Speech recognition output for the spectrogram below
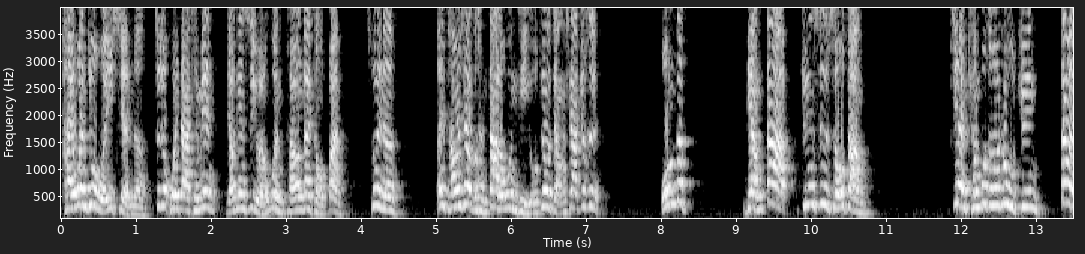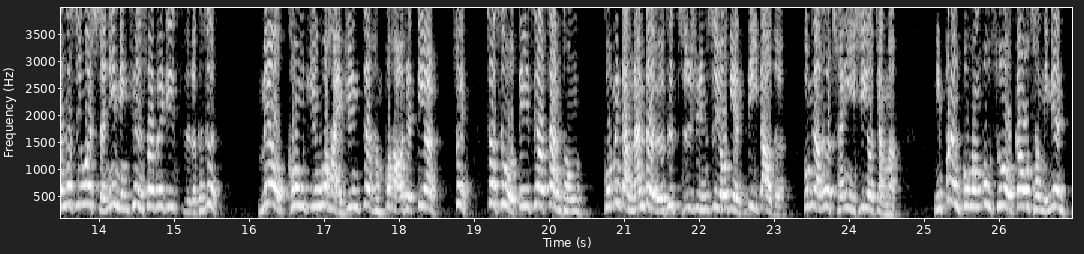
台湾就危险了。这就回答前面聊天室有人问台湾该怎么办，所以呢，而且台湾现在有个很大的问题，我最后讲一下，就是。我们的两大军事首长，既然全部都是陆军，当然那是因为沈一鸣劝摔飞机死了。可是没有空军或海军，这很不好。而且第二，所以这次我第一次要赞同国民党，难得有一次质询是有点力道的。国民党那个陈以信有讲嘛，你不能国防部所有高层里面，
